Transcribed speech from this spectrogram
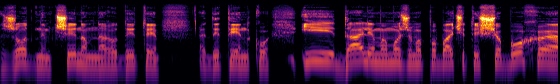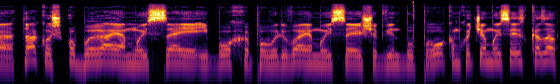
жодним чином народити дитинку. І далі ми можемо побачити, що Бог е, також обирає Мойсея, і Бог повеліває Мойсея, щоб він був пророком. Хоча Мойсей сказав:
